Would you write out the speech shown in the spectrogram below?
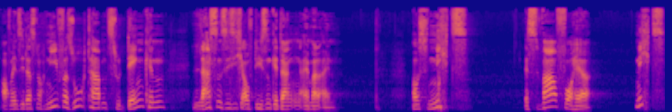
auch wenn Sie das noch nie versucht haben zu denken, lassen Sie sich auf diesen Gedanken einmal ein. Aus nichts. Es war vorher nichts.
